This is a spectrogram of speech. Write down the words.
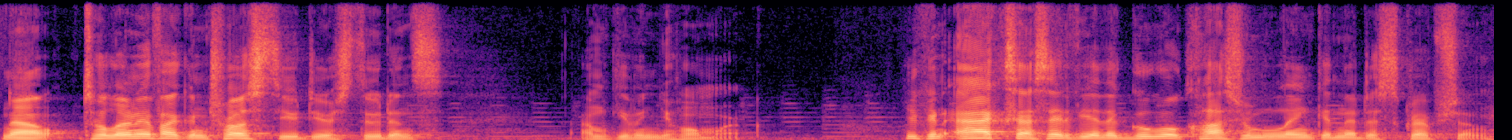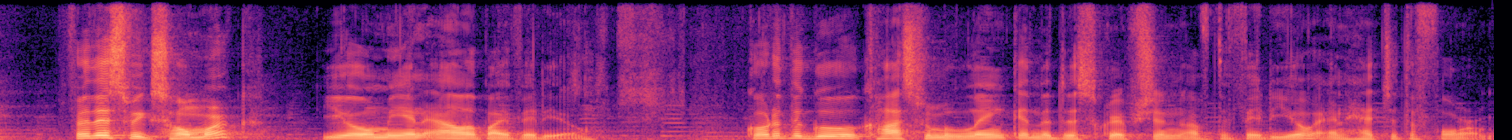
Now, to learn if I can trust you, dear students, I'm giving you homework. You can access it via the Google Classroom link in the description. For this week's homework, you owe me an alibi video. Go to the Google Classroom link in the description of the video and head to the forum.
